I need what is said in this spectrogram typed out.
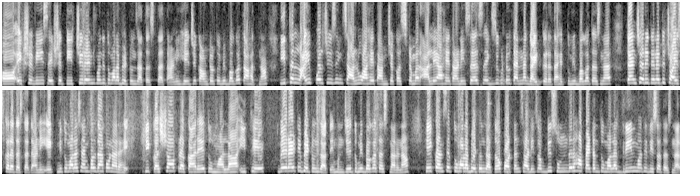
एकशे वीस एकशे तीसची रेंजमध्ये तुम्हाला भेटून जात असतात. आणि हे जे काउंटर तुम्ही बघत आहात ना इथं लाईव्ह परचेसिंग चालू आहेत. आमचे कस्टमर आले आहेत आणि सेल्स एक्झिक्युटिव्ह त्यांना गाईड करत आहेत. तुम्ही बघत असणार त्यांच्या रीतीने ते चॉईस करत असतात. आणि एक मी तुम्हाला सॅम्पल दाखवणार आहे की कशा प्रकारे तुम्हाला इथे व्हेरायटी भेटून जाते. म्हणजे तुम्ही बघत असणार ना हे कन्सेप्ट तुम्हाला भेटून जातं. कॉटन साडीचं अगदी सुंदर हा पॅटर्न तुम्हाला ग्रीन मध्ये दिसत असणार.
